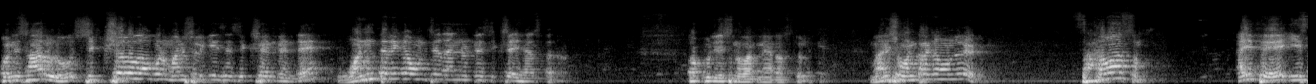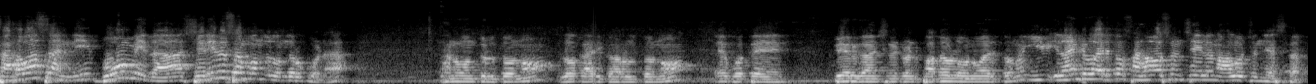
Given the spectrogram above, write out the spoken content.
కొన్నిసార్లు శిక్షలుగా కూడా మనుషులకి వేసే శిక్ష ఏంటంటే ఒంటరిగా ఉంచేదాన్ని ఉంటే శిక్ష వేసేస్తారు తప్పు చేసిన వారి నేరస్తులకి. మనిషి ఒంటరిగా ఉండలేడు. సహవాసం. అయితే ఈ సహవాసాన్ని భూమి మీద శరీర సంబంధులు అందరూ కూడా ధనవంతులతోనో లోకాధికారులతోనో లేకపోతే పేరుగాంచినటువంటి పదవుల్లో ఉన్న వారితోనో ఇలాంటి వారితో సహవాసం చేయాలని ఆలోచన చేస్తారు.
